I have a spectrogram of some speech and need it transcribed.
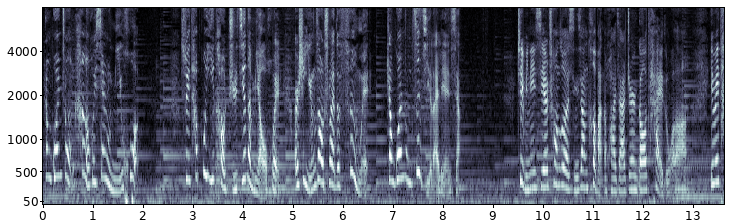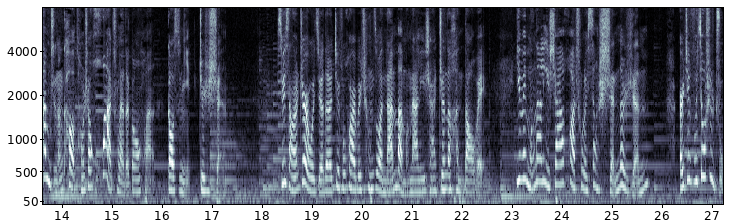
让观众看了会陷入迷惑。所以他不依靠直接的描绘，而是营造出来的氛围，让观众自己来联想。这这比那些创作形象刻板的画家真是高太多了啊！因为他们只能靠头上画出来的光环告诉你这是神。所以想到这儿，我觉得这幅画被称作男版蒙娜丽莎真的很到位，因为蒙娜丽莎画出了像神的人，而这幅救世主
